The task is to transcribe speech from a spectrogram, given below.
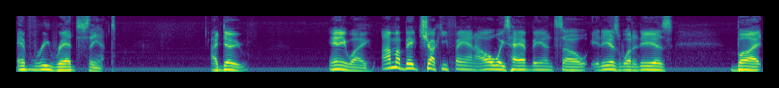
every red cent. I do. Anyway, I'm a big Chucky fan. I always have been, so it is what it is. But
